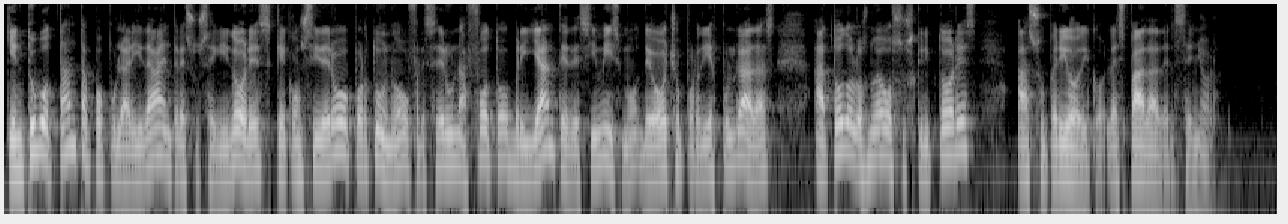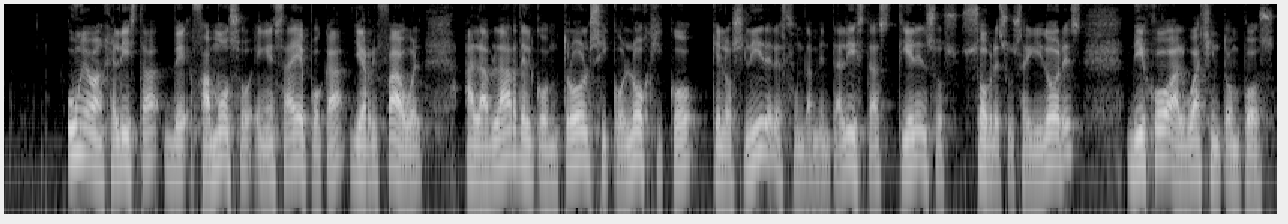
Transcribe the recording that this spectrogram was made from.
quien tuvo tanta popularidad entre sus seguidores que consideró oportuno ofrecer una foto brillante de sí mismo, de 8 por 10 pulgadas, a todos los nuevos suscriptores a su periódico, La Espada del Señor. Un evangelista de, famoso en esa época, Jerry Fowell, al hablar del control psicológico que los líderes fundamentalistas tienen sobre sus seguidores, dijo al Washington Post,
